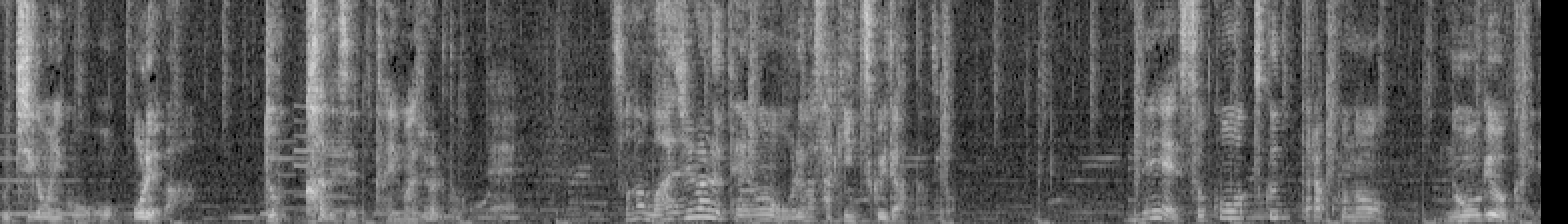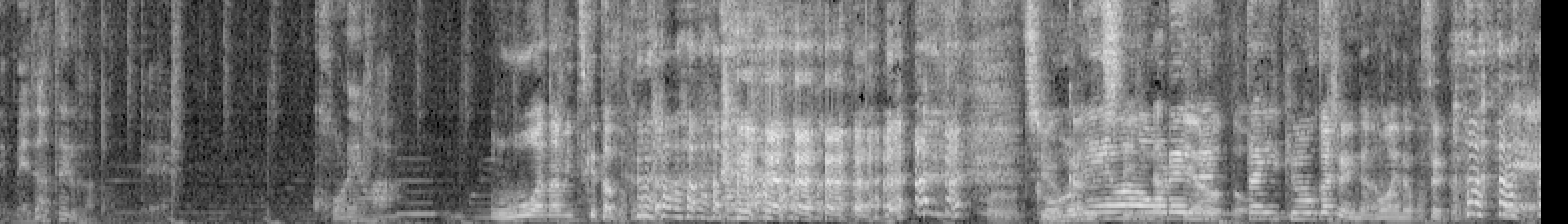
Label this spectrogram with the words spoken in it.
内側にこうお折ればどっかで絶対交わると思ってその交わる点を俺は先に作りたかったんですよ。でそこを作ったらこの農業界で目立てるなと思ってこれは大穴見つけたぞ の中こ間地点にれはなって俺やろうと絶対教科書に名前残せると思って。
